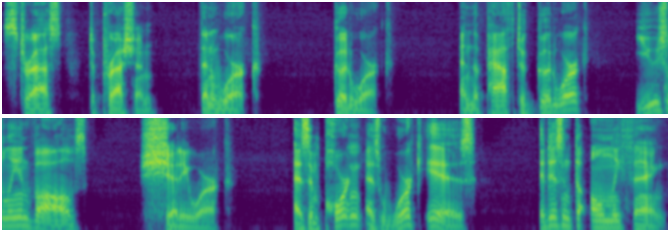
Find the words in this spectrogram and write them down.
stress, depression, than work. Good work. And the path to good work usually involves shitty work. As important as work is, it isn't the only thing,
